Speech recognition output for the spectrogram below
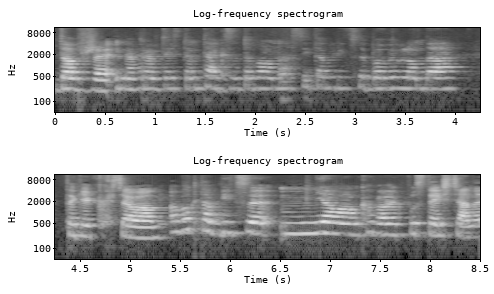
dobrze. I naprawdę jestem tak zadowolona z tej tablicy, bo wygląda tak jak chciałam. Obok tablicy miałam kawałek pustej ściany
